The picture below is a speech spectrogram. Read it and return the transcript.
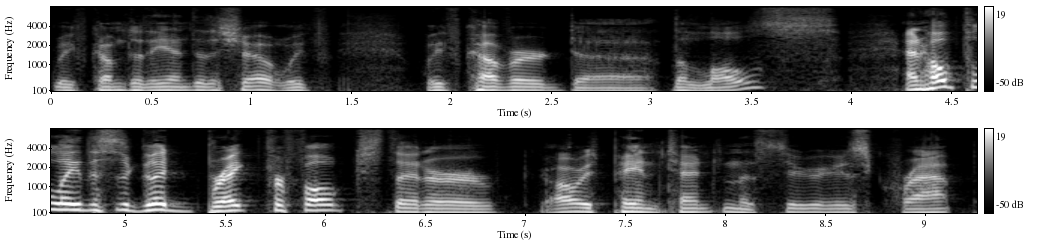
we've come to the end of the show. We've we've covered uh, the lulls, and hopefully this is a good break for folks that are always paying attention to serious crap.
